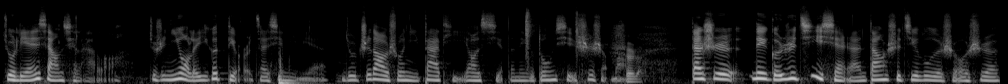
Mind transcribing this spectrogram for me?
就联想起来了，就是你有了一个底儿在心里面，你就知道说你大体要写的那个东西是什么。是的。但是那个日记显然当时记录的时候是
